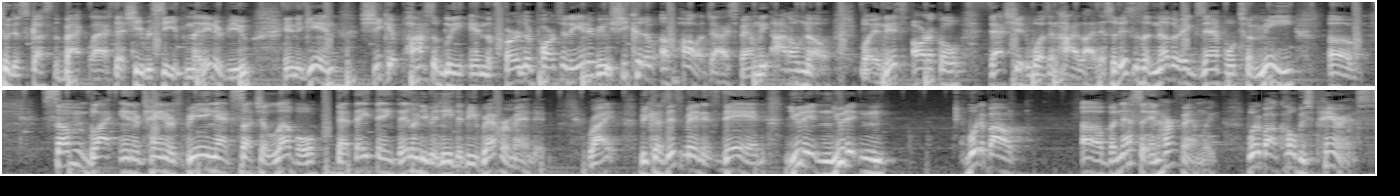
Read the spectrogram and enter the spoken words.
to discuss the backlash that she received from that interview. And again, she could possibly, in the further parts of the interview, she could have apologized, family. I don't know. But in this article, that shit wasn't highlighted. So this is another example to me of some black entertainers being at such a level that they think they don't even need to be reprimanded, right? Because this man is dead. You didn't, you didn't, what about uh, Vanessa and her family? What about Kobe's parents?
